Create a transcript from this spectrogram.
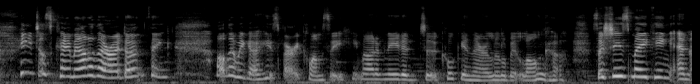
he just came out of there. I don't think... Oh, there we go. He's very clumsy. He might have needed to cook in there a little bit longer. So she's making an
